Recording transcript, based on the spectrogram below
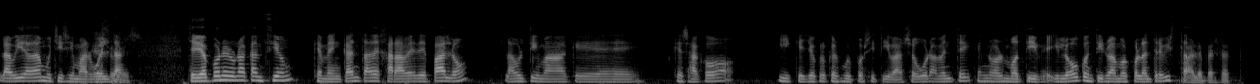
la vida da muchísimas vueltas. es. Te voy a poner una canción que me encanta de Jarabe de Palo, la última que, que sacó y que yo creo que es muy positiva, seguramente que nos motive. Y luego continuamos con la entrevista. Vale, perfecto.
